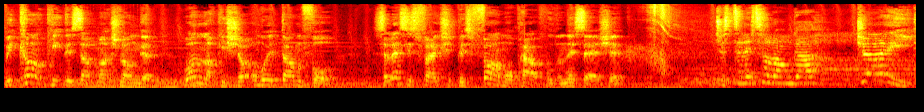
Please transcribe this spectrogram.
We can't keep this up much longer. One lucky shot and we're done for. Celeste's flagship is far more powerful than this airship. Just a little longer. Jade!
